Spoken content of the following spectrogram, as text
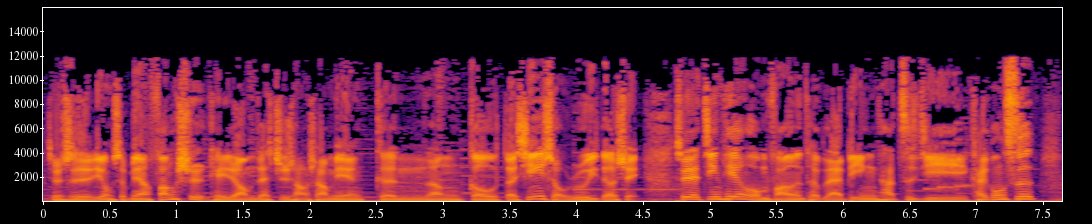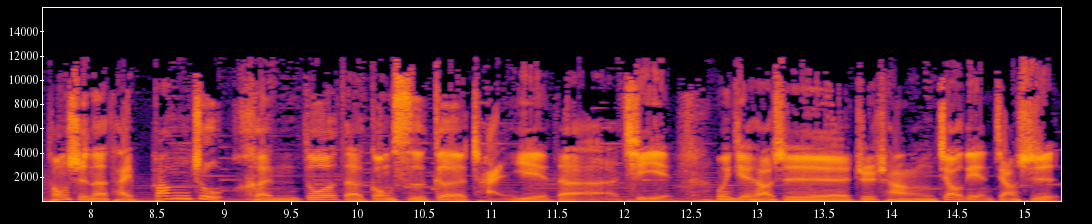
就是用什么样方式可以让我们在职场上面更能够得心应手、如鱼得水。所以今天我们访问特别来宾，他自己开公司，同时呢，他也帮助很多的公司各产业的企业。为你介绍是职场教练讲师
